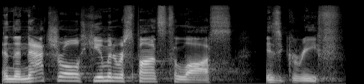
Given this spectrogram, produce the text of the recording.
And the natural human response to loss is grief.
